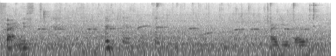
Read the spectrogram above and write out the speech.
Finest. Thank you, guys.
